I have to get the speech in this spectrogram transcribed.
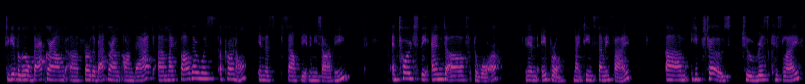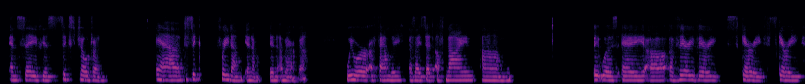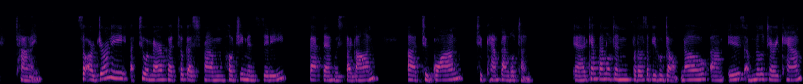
to give a little background, uh, further background on that, uh, my father was a colonel in the South Vietnamese Army. And towards the end of the war, in April 1975, um, he chose to risk his life and save his six children and to seek freedom in, in America. We were a family, as I said, of nine. Um, it was a uh, a very very scary scary time. So our journey to America took us from Ho Chi Minh City, back then was Saigon, uh, to Guam to Camp Pendleton. Uh, camp Pendleton, for those of you who don't know, um, is a military camp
